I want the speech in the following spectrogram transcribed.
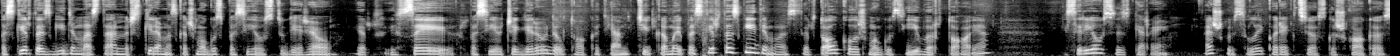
paskirtas gydimas tam ir skiriamas, kad žmogus pasijaustų geriau. Ir jisai pasijaučia geriau dėl to, kad jam tinkamai paskirtas gydimas. Ir tol, kol žmogus jį vartoja, jis ir jausis gerai. Aišku, visą laiką korekcijos kažkokios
